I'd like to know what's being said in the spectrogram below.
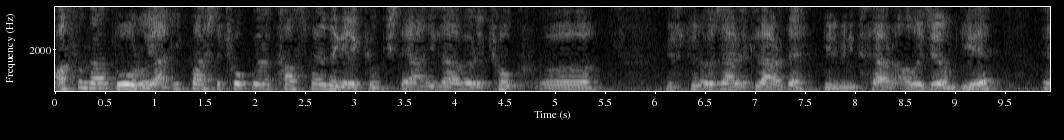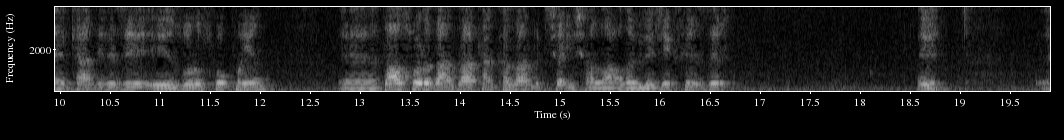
Aslında doğru. Yani ilk başta çok böyle kasmaya da gerek yok. İşte yani illa böyle çok e, üstün özelliklerde bir bilgisayar alacağım diye e, kendinizi e, zora sokmayın. E, daha sonradan zaten kazandıkça inşallah alabileceksinizdir. Evet. E,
